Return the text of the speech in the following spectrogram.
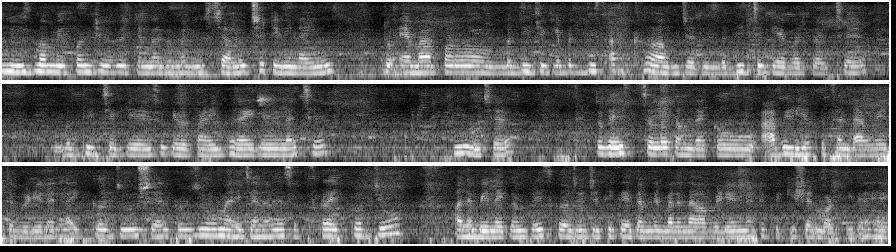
ન્યૂઝમાં મેં પણ જોયું તેમના ઘરમાં ન્યૂઝ ચાલુ જ છે ટીવી નાઇન. તો એમાં પણ બધી જગ્યાએ બધી આખા ગુજરાતની બધી જ જગ્યાએ વરસાદ છે. બધી જ જગ્યાએ શું કહેવાય, પાણી ભરાઈ ગયેલા છે. એવું છે. તો ગઈ ચલો તમને કહું, આ વીડિયો પસંદ આવે તો વિડીયોને લાઈક કરજો શેર કરજો, મારી ચેનલને સબસ્ક્રાઈબ કરજો. અને બેલ આઇકન પ્રેસ કરજો, જેથી કરી તમને મારા નવા વીડિયો નોટિફિકેશન મળતી રહે.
